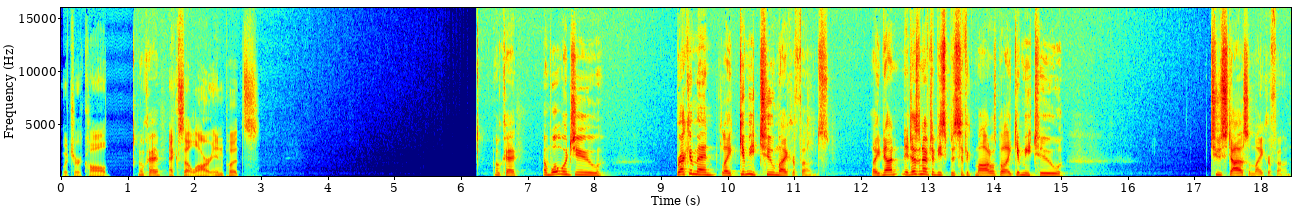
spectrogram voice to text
which are called Okay. XLR inputs. Okay. And what would you recommend? Like, give me two microphones. Like, not it doesn't have to be specific models, but like, give me two two styles of microphone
